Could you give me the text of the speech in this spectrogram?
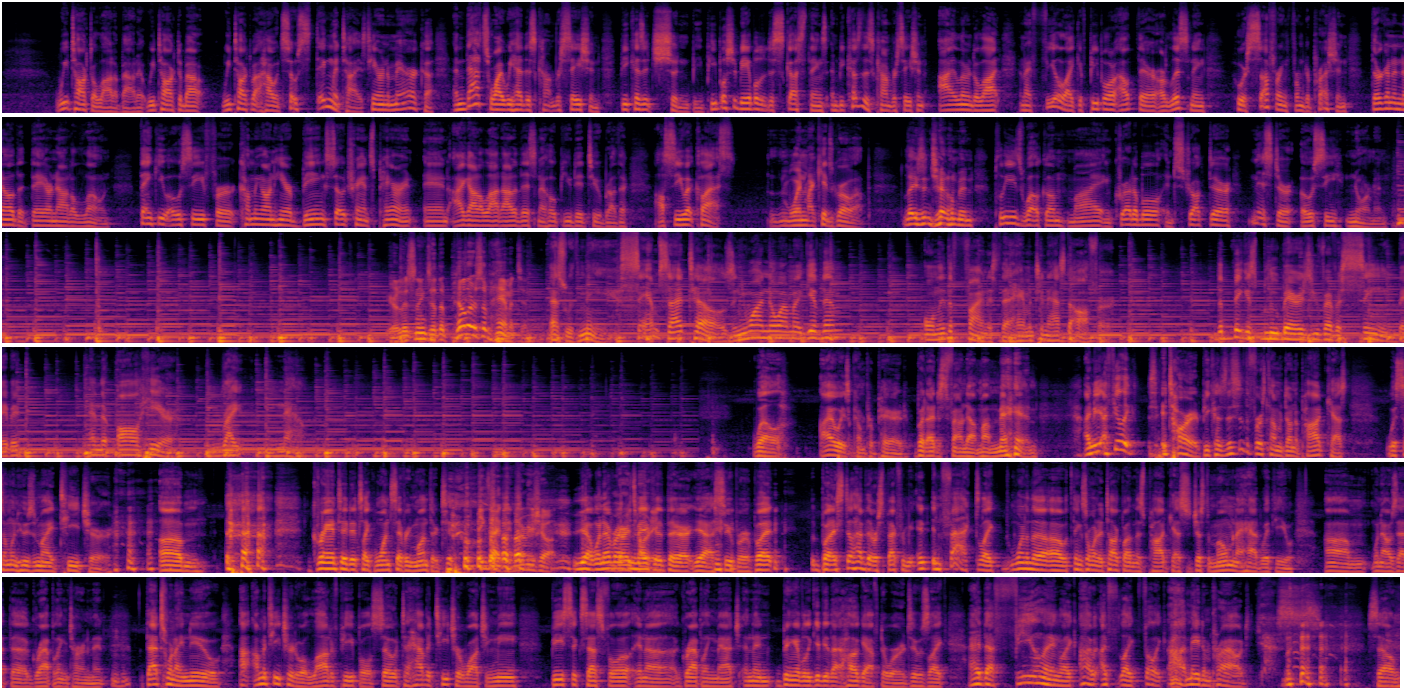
We talked a lot about it. We talked about we talked about how it's so stigmatized here in America. And that's why we had this conversation because it shouldn't be. People should be able to discuss things. And because of this conversation, I learned a lot. And I feel like if people are out there are listening who are suffering from depression, they're going to know that they are not alone. Thank you, Ocie, for coming on here, being so transparent. And I got a lot out of this, and I hope you did too, brother. I'll see you at class when my kids grow up. Ladies and gentlemen, please welcome my incredible instructor, Mr. Ocie Norman. You're listening to The Pillars of Hamilton. That's with me, Sam Seitels, and you want to know what I'm going to give them? Only the finest that Hamilton has to offer. The biggest blueberries you've ever seen, baby. And they're all here, right now. Well, I always come prepared, but I just found out my man. I need. I feel like it's hard because this is the first time I've done a podcast with someone who's my teacher. um, granted, it's like once every month or two. exactly. Whenever you show up. Yeah, whenever Very I can tardy. make it there. Yeah, super. But but I still have that respect for you. In, in fact, like one of the uh, things I want to talk about in this podcast is just a moment I had with you um, when I was at the grappling tournament. Mm-hmm. That's when I knew I, I'm a teacher to a lot of people. So to have a teacher watching me be successful in a grappling match and then being able to give you that hug afterwards, it was like I had that feeling like I, I like felt like oh, I made him proud. Yes. so.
